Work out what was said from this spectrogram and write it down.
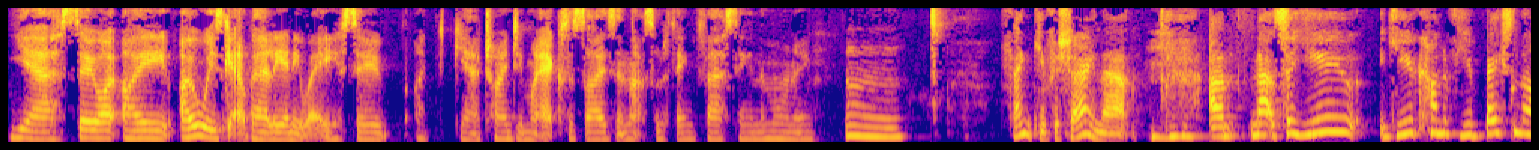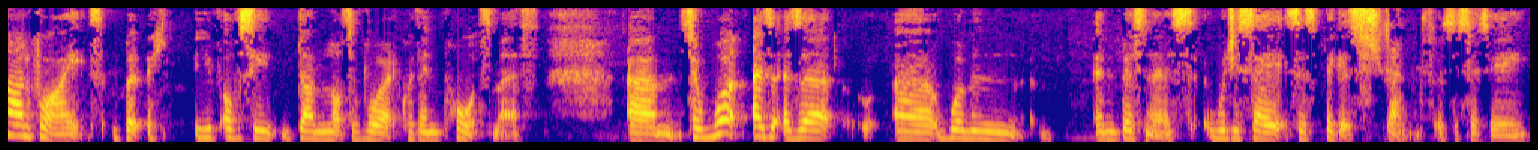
Yeah, so I, I, I, always get up early anyway. So I yeah, try and do my exercise and that sort of thing first thing in the morning. Mm. Thank you for sharing that. Um, now, so you you kind of you're based in the Isle of Wight, but you've obviously done lots of work within Portsmouth. Um, so, what as as a uh, woman in business, would you say it's its biggest strength as a city?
